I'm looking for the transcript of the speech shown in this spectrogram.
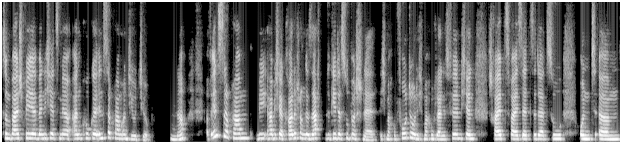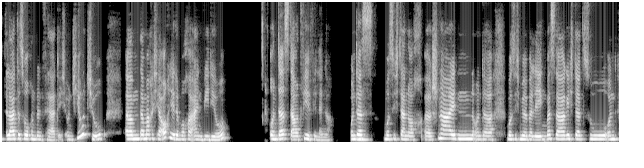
zum Beispiel, wenn ich jetzt mir angucke Instagram und YouTube. Mhm. Ne? Auf Instagram, wie habe ich ja gerade schon gesagt, geht das super schnell. Ich mache ein Foto und ich mache ein kleines Filmchen, schreibe zwei Sätze dazu und ähm, lade es hoch und bin fertig. Und YouTube, ähm, da mache ich ja auch jede Woche ein Video und das dauert viel, viel länger. Und das mhm. muss ich dann noch äh, schneiden und da muss ich mir überlegen, was sage ich dazu und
